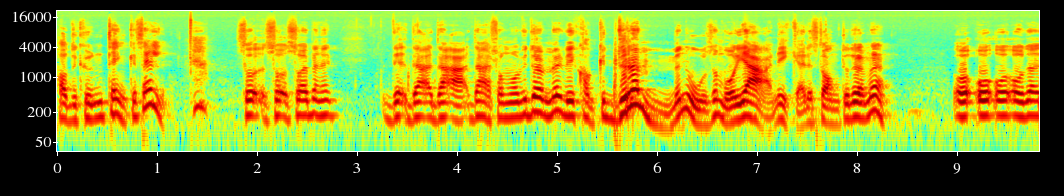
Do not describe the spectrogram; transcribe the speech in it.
hadde kunnet tenke selv. Så, så, så jeg mener det, det, er, det, er, det, er, som når vi drømmer. Vi kan ikke drømme noe som vår hjerne ikke er i stand til å drømme. Og, og, og, og det,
